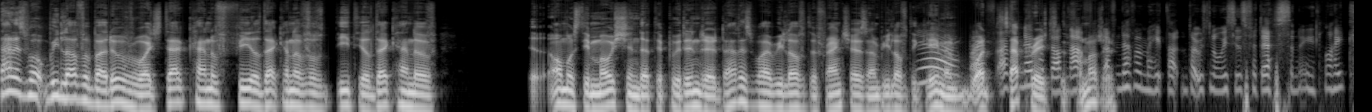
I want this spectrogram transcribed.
that is what we love about Overwatch. That kind of feel, that kind of of detail, that kind of uh, almost emotion that they put in there. That is why we love the franchise and we love the game and what I've, I've separates it from that. other. I've never made that those noises for Destiny. Like,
